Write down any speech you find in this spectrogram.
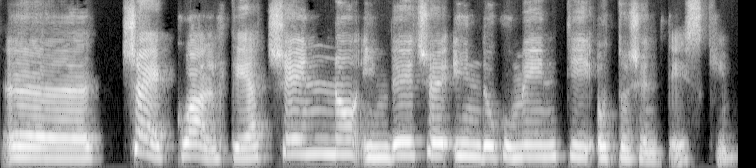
eh, c'è qualche accenno invece in documenti ottocenteschi.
